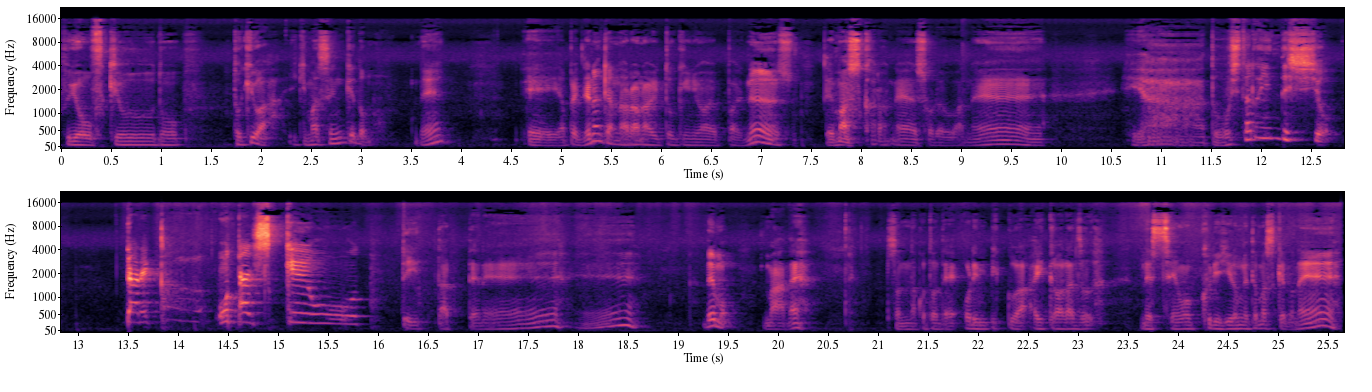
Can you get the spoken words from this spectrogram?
不要不急の時は行きませんけども。ね、えーやっぱり出なきゃならない時にはやっぱりね出ますからねそれはね。いやーどうしたらいいんでしょう。誰かお助けをって言ったってね、えー。でもまあねそんなことでオリンピックは相変わらず熱戦を繰り広げてますけどね。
